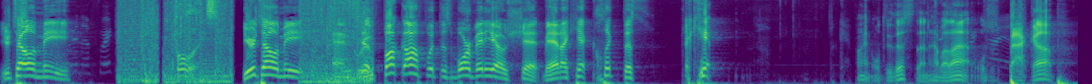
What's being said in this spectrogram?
You're telling me, Where the frick? Bullets you're telling me, and grenades. fuck off with this more video shit, man. I can't click this. I can't. Okay, fine, we'll do this then. How about that? We'll just back up.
